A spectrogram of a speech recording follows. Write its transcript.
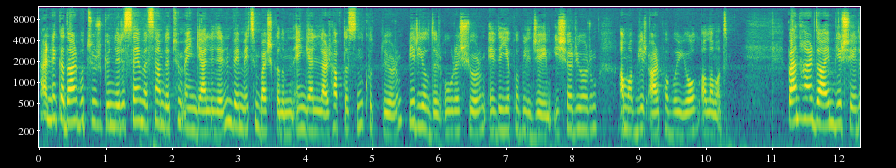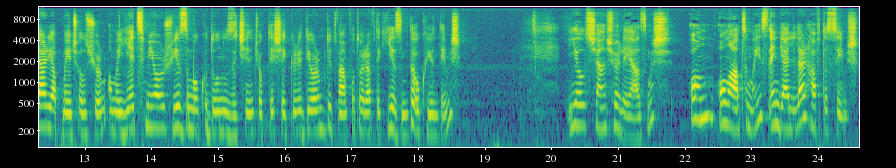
Her ne kadar bu tür günleri sevmesem de tüm engellilerin ve Metin Başkanımın Engelliler Haftası'nı kutluyorum. Bir yıldır uğraşıyorum, evde yapabileceğim iş arıyorum ama bir arpa boyu yol alamadım. Ben her daim bir şeyler yapmaya çalışıyorum ama yetmiyor. Yazımı okuduğunuz için çok teşekkür ediyorum. Lütfen fotoğraftaki yazımı da okuyun demiş. Yavuz şöyle yazmış. 10-16 Mayıs Engelliler Haftasıymış.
